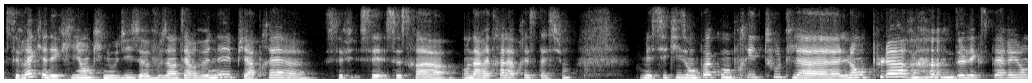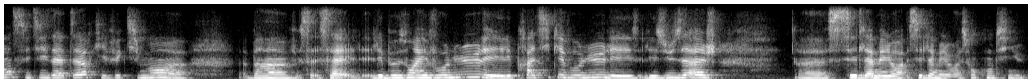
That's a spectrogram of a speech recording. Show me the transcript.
c'est vrai qu'il y a des clients qui nous disent vous intervenez, et puis après, euh, ce sera, on arrêtera la prestation. Mais c'est qu'ils n'ont pas compris toute l'ampleur de l'expérience utilisateur qui effectivement, euh, ben, ça, les besoins évoluent, les, les pratiques évoluent, les, les, usages. c'est de l'amélioration continue.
